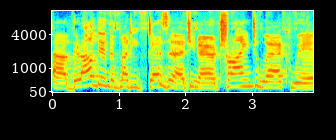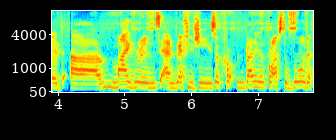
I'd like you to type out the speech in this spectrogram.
Uh, they're out there in the bloody desert, you know, trying to work with uh, migrants and refugees acro- running across the border.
